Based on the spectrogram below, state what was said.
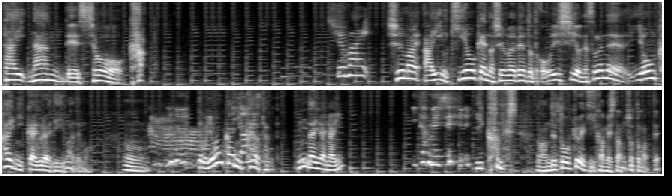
体何でしょうか？シューマイ。シューマイ。あいいね。崎陽軒のシューマイ弁当とか美味しいよね。それね4回に1回ぐらいでいいわでも。うん。でも4回に1回は食べた。いん？何何何？イカ飯。イカ飯。なんで東京駅イカ飯なの？ちょっと待って。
